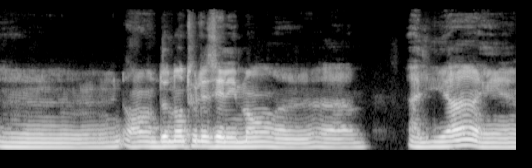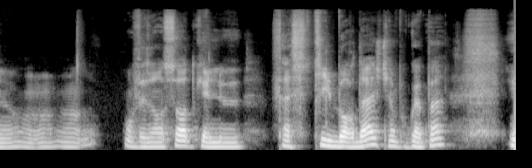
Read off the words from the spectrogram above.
euh, en donnant tous les éléments euh, à, l'IA et en, faisant en sorte qu'elle fasse style bordage, tiens, pourquoi pas?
